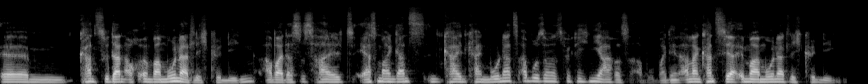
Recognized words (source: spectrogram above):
ähm, kannst du dann auch irgendwann monatlich kündigen. Aber das ist halt erstmal ein ganz kein, kein Monatsabo, sondern es ist wirklich ein Jahresabo. Bei den anderen kannst du ja immer monatlich kündigen.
